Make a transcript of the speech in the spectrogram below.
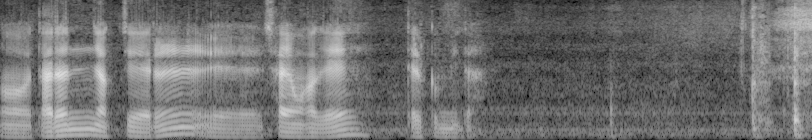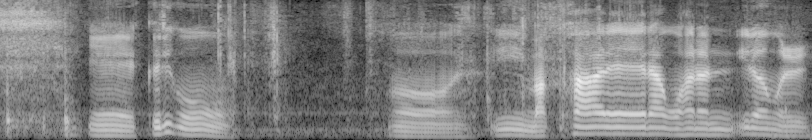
어, 다른 약재를 예, 사용하게 될 겁니다. 예, 그리고 어, 이 막파레라고 하는 이름을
